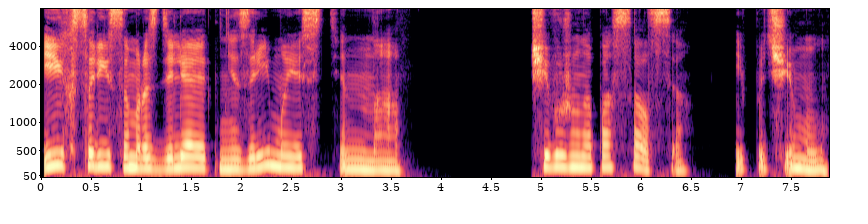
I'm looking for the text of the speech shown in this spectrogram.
их с Рисом разделяет незримая стена. Чего же он опасался и почему?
